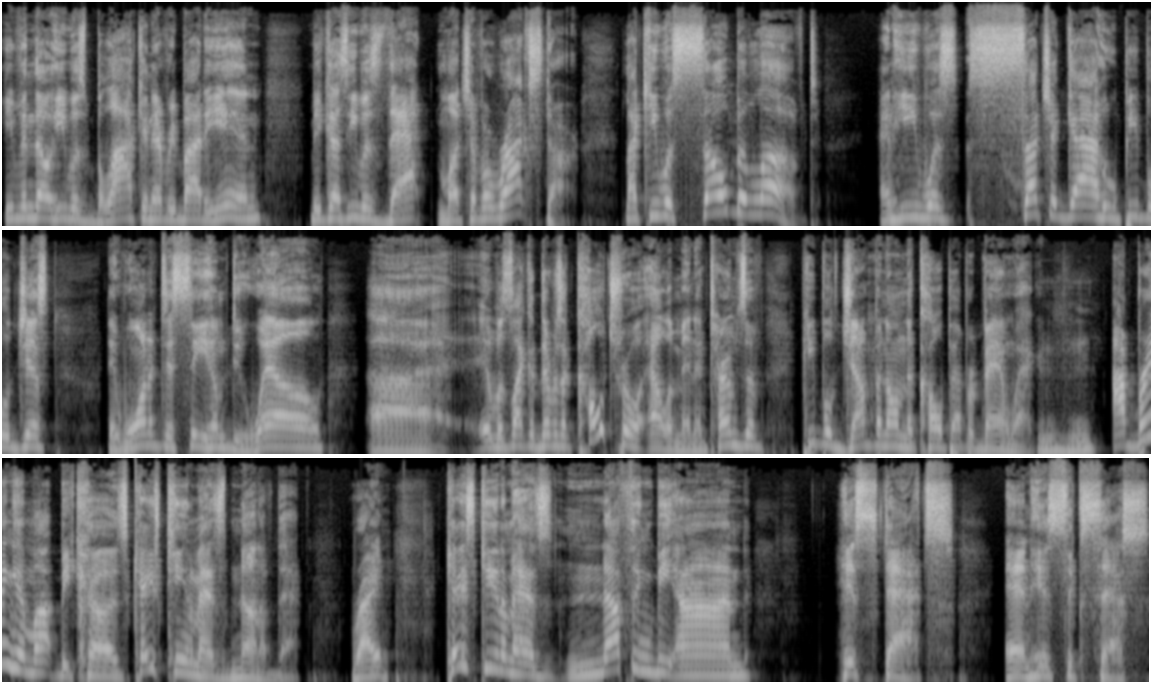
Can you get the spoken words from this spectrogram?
even though he was blocking everybody in because he was that much of a rock star. Like he was so beloved. And he was such a guy who people just they wanted to see him do well. Uh, it was like a, there was a cultural element in terms of people jumping on the Culpepper bandwagon. I bring him up because Case Keenum has none of that, right? Case Keenum has nothing beyond his stats and his success,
